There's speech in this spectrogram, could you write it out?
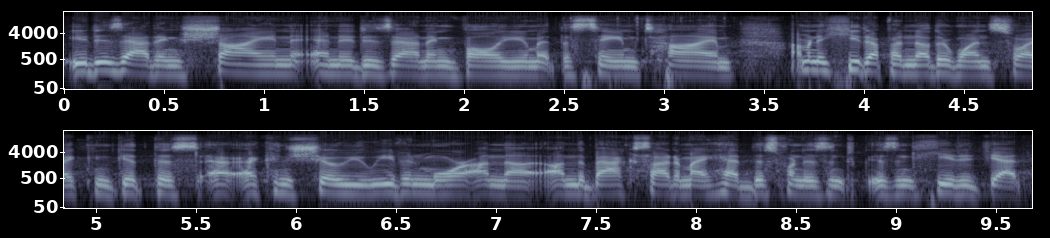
it is adding shine and it is adding volume at the same time. I'm gonna heat up another one so I can get this, I can show you even more on the on the back side of my head. This one isn't, isn't heated yet.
